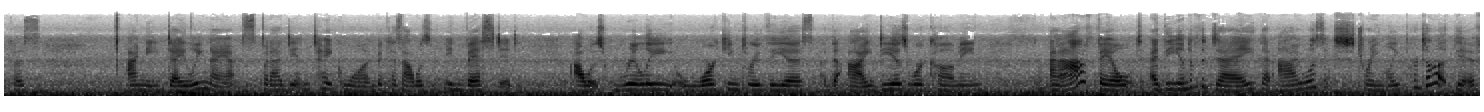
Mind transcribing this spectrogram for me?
because I need daily naps, but I didn't take one because I was invested. I was really working through this. The ideas were coming. And I felt at the end of the day that I was extremely productive.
